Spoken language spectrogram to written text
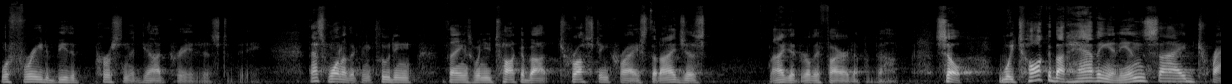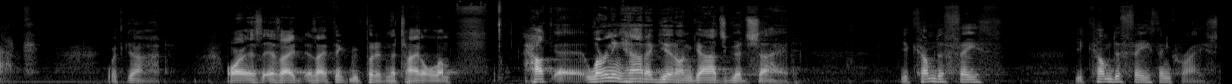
We're free to be the person that God created us to be. That's one of the concluding things when you talk about trusting Christ that I just, I get really fired up about. So, we talk about having an inside track with God, or as, as, I, as I think we put it in the title, um, how, uh, learning how to get on God's good side. You come to faith, you come to faith in Christ,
